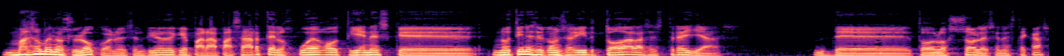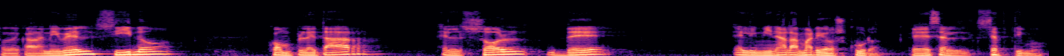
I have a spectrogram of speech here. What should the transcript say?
más o menos loco, en el sentido de que para pasarte el juego tienes que. No tienes que conseguir todas las estrellas de todos los soles, en este caso, de cada nivel, sino completar el sol de eliminar a Mario Oscuro, que es el séptimo,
